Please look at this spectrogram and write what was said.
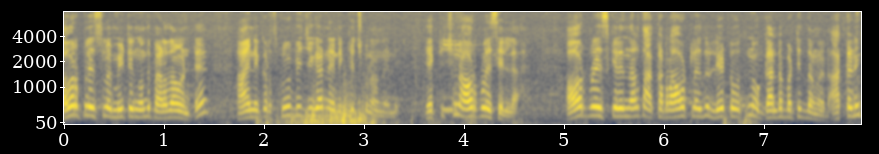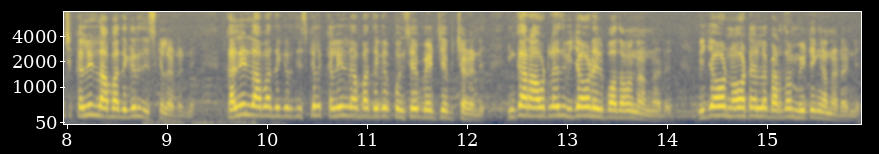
అవర్ ప్లేస్లో మీటింగ్ ఉంది పెడదామంటే ఆయన ఇక్కడ స్క్రూ బిజీ గారు నేను ఎక్కించుకున్నానండి. ఎక్కించుకుని అవర్ ప్లేస్ వెళ్ళా. అవర్ ప్రైస్కి వెళ్ళిన తర్వాత అక్కడ రావట్లేదు లేట్ అవుతుంది ఒక గంట పట్టింది అన్నాడు అక్కడ నుంచి ఖలీల్ లాబా దగ్గర తీసుకెళ్ళాడండి. ఖలీల్ లాబా దగ్గర తీసుకెళ్ళి ఖలీల్ లాబా దగ్గర కొంచెంసేపు వెయిట్ చేయించాడండి. ఇంకా రావట్లేదు విజయవాడ వెళ్ళిపోదామని అన్నాడు. విజయవాడ నోటల్లో పెడదాం మీటింగ్ అన్నాడండి.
